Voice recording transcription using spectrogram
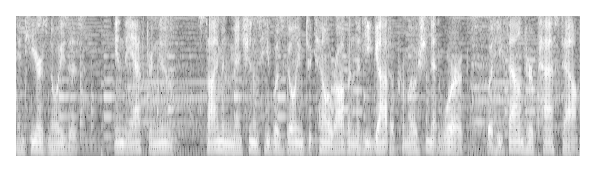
and hears noises. In the afternoon, Simon mentions he was going to tell Robin that he got a promotion at work, but he found her passed out.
